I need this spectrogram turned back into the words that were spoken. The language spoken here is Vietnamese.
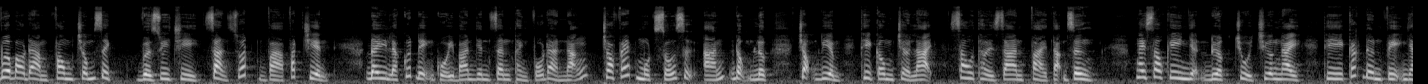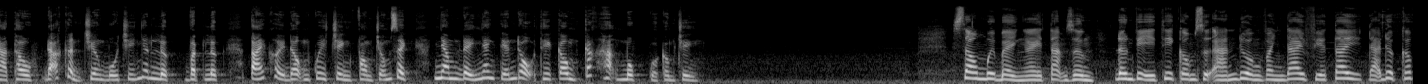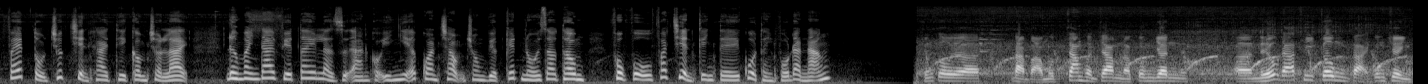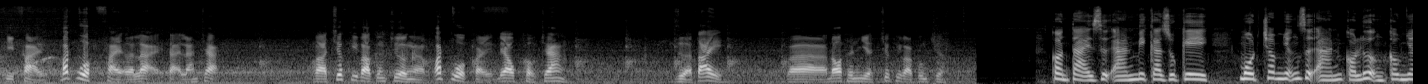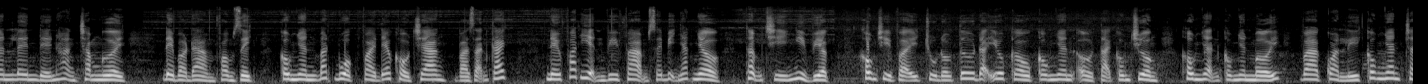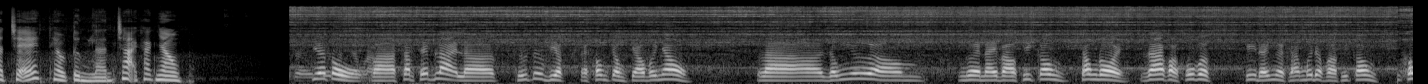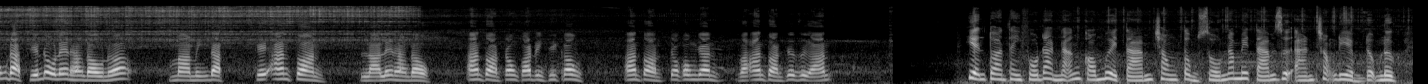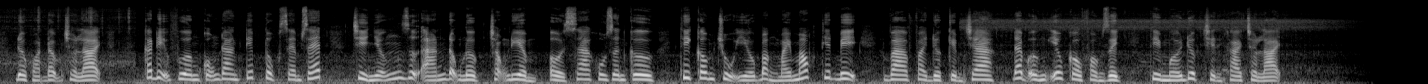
vừa bảo đảm phòng chống dịch, vừa duy trì sản xuất và phát triển. Đây là quyết định của Ủy ban Nhân dân thành phố Đà Nẵng cho phép một số dự án động lực, trọng điểm thi công trở lại sau thời gian phải tạm dừng. Ngay sau khi nhận được chủ trương này, thì các đơn vị nhà thầu đã khẩn trương bố trí nhân lực, vật lực, tái khởi động quy trình phòng chống dịch nhằm đẩy nhanh tiến độ thi công các hạng mục của công trình. Sau 17 ngày tạm dừng, đơn vị thi công dự án đường vành đai phía Tây đã được cấp phép tổ chức triển khai thi công trở lại. Đường vành đai phía Tây là dự án có ý nghĩa quan trọng trong việc kết nối giao thông, phục vụ phát triển kinh tế của thành phố Đà Nẵng. Chúng tôi ờ, đảm bảo 100% là công nhân ờ, nếu đã thi công tại công trình thì phải bắt buộc phải ở lại tại lán trại. Và trước khi vào công trường là bắt buộc phải đeo khẩu trang, rửa tay và đo thân nhiệt trước khi vào công trường. Còn tại dự án Mikazuki, một trong những dự án có lượng công nhân lên đến hàng trăm người, để bảo đảm phòng dịch, công nhân bắt buộc phải đeo khẩu trang và giãn cách. Nếu phát hiện vi phạm sẽ bị nhắc nhở, thậm chí nghỉ việc. Không chỉ vậy, chủ đầu tư đã yêu cầu công nhân ở tại công trường không nhận công nhân mới và quản lý công nhân chặt chẽ theo từng lán trại khác nhau. Chia tổ và sắp xếp lại là thứ tự việc phải không chồng chéo với nhau. Là giống như ờ, người này vào thi công xong rồi ra khỏi khu vực khi đấy người khác mới được vào thi công. Không đặt tiến độ lên hàng đầu nữa mà mình đặt cái an toàn là lên hàng đầu, an toàn trong quá trình thi công, an toàn cho công nhân và an toàn cho dự án. Hiện toàn thành phố Đà Nẵng có 18 trong tổng số 58 dự án trọng điểm động lực được hoạt động trở lại. Các địa phương cũng đang tiếp tục xem xét chỉ những dự án động lực trọng điểm ở xa khu dân cư, thi công chủ yếu bằng máy móc, thiết bị và phải được kiểm tra, đáp ứng yêu cầu phòng dịch thì mới được triển khai trở lại.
